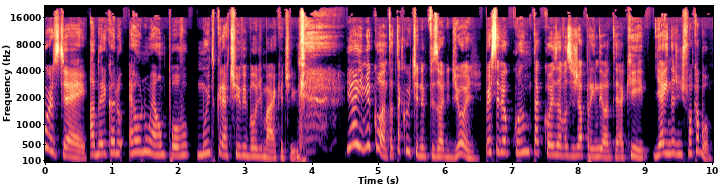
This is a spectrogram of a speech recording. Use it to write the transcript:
Wars Day. Americano é ou não é um povo muito criativo e bom de marketing? E aí, me conta, tá curtindo o episódio de hoje? Percebeu quanta coisa você já aprendeu até aqui? E ainda a gente não acabou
